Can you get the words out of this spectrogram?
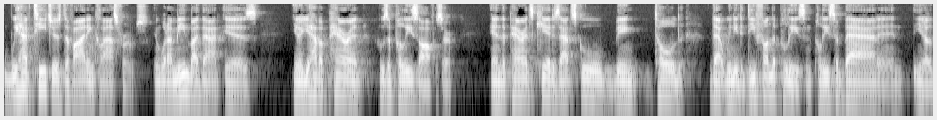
we have teachers dividing classrooms. And what I mean by that is, you know, you have a parent who's a police officer, and the parent's kid is at school being told that we need to defund the police and police are bad and you know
